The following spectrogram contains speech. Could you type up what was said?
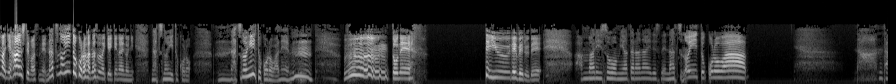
ーマに反してますね。夏のいいところ話さなきゃいけないのに。夏のいいところ。うん、夏のいいところはね、うん、うーんとね、っていうレベルで、あんまりそう見当たらないですね。夏のいいところは、なんだ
